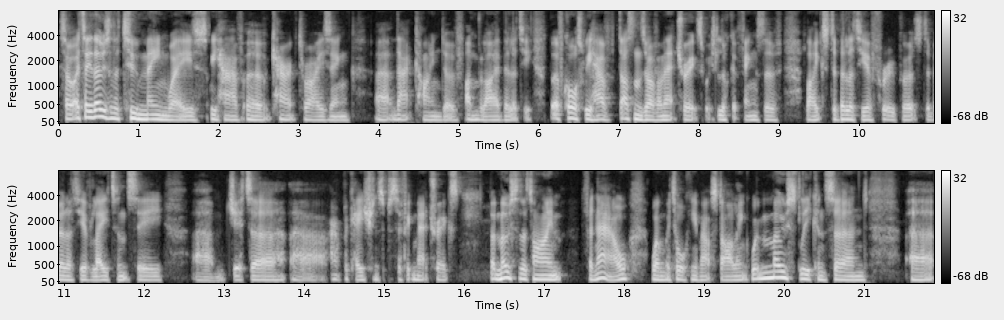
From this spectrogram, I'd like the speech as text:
So I'd say those are the two main ways we have of characterizing uh, that kind of unreliability. But of course, we have dozens of other metrics which look at things of like stability of throughput, stability of latency, um, jitter, uh, application specific metrics. But most of the time, for now, when we're talking about Starlink, we're mostly concerned, uh,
